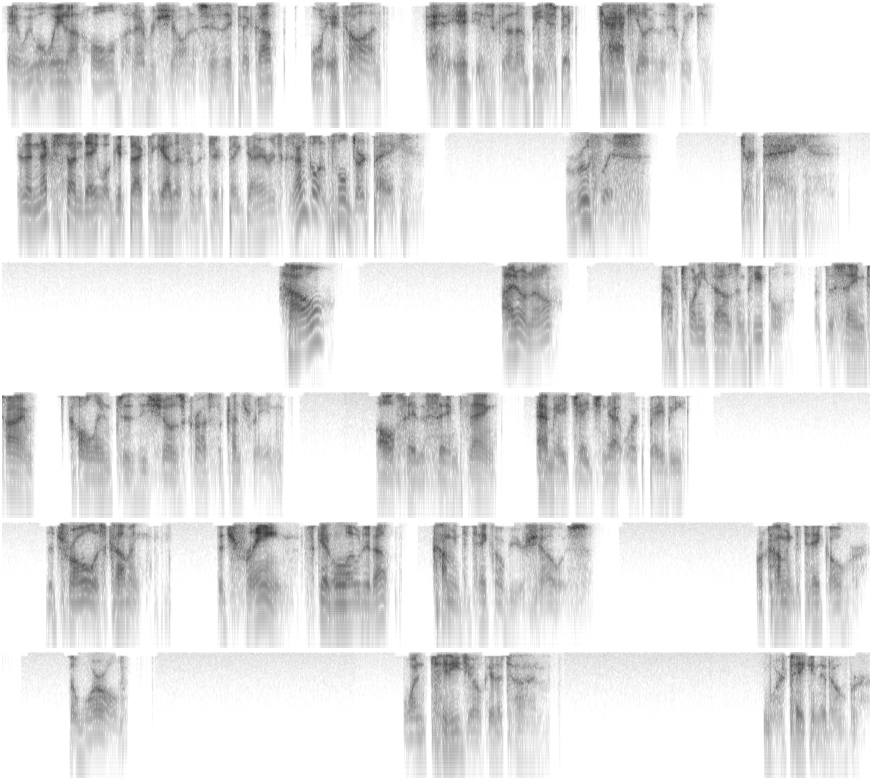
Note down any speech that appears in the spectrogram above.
And we will wait on hold on every show. And as soon as they pick up, well, it's on, and it is going to be spectacular this week. And then next Sunday, we'll get back together for the Dirtbag Diaries because I'm going full dirtbag. Ruthless dirtbag. How? I don't know. have 20,000 people at the same time call into these shows across the country and all say the same thing. MHH Network, baby. The troll is coming. The train is getting loaded up, coming to take over your shows. Or coming to take over the world. One titty joke at a time. We're taking it over.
